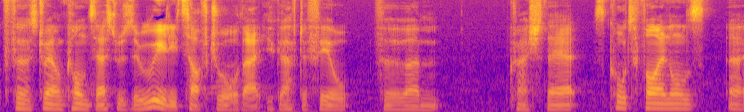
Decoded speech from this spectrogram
first round contest. was a really tough draw that you have to feel for um, Crash there. It's quarterfinals uh,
